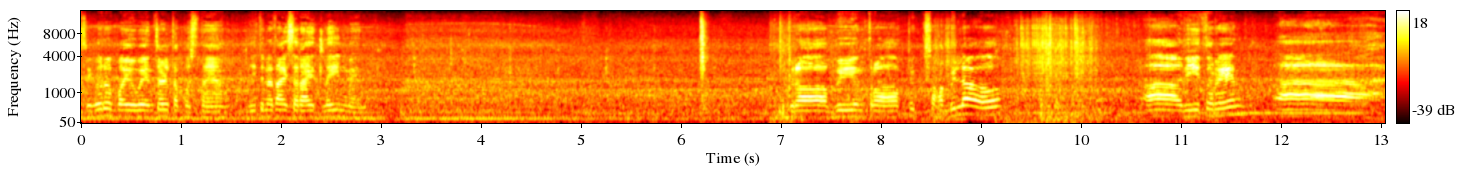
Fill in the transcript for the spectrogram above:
Siguro by winter tapos na yan. Dito na tayo sa right lane, men. Grabe yung traffic sa kabila, oh. Ah, dito rin. Ah.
